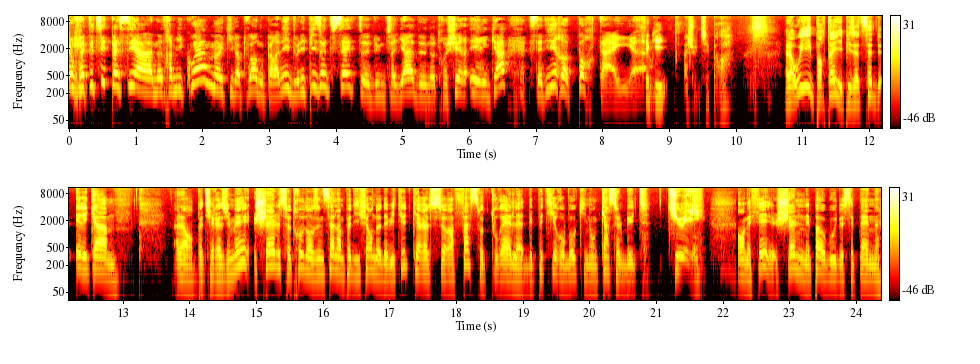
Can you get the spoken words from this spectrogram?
Et on va tout de suite passer à notre ami Quam qui va pouvoir nous parler de l'épisode 7 d'une saga de notre chère Erika, c'est-à-dire Portail. C'est qui? Ah, je ne sais pas. Alors oui, Portail, épisode 7 de Erika. Alors, petit résumé, Shell se trouve dans une salle un peu différente de d'habitude car elle sera face aux tourelles, des petits robots qui n'ont qu'un seul but, tuer. En effet, Shell n'est pas au bout de ses peines.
